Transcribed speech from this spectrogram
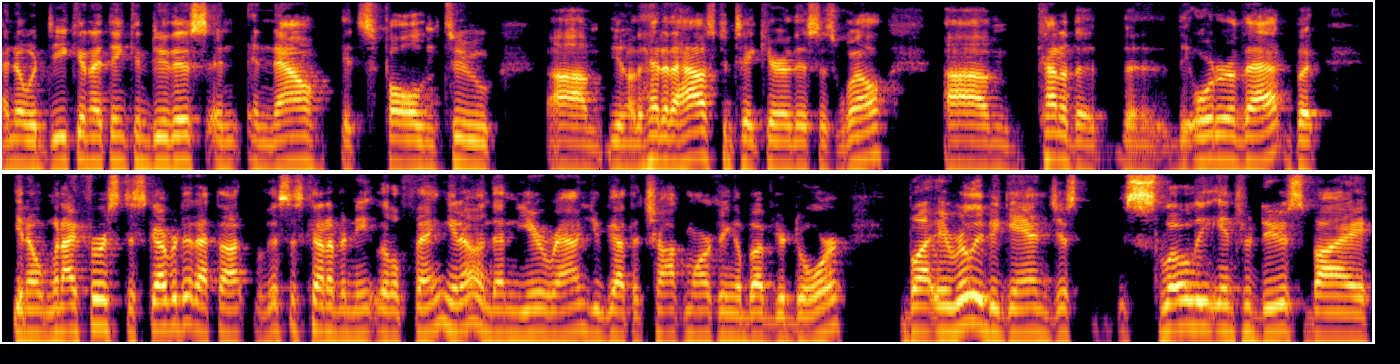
I know a deacon I think can do this, and and now it's fallen to um, you know the head of the house can take care of this as well. Um, kind of the the the order of that, but you know when I first discovered it, I thought, well, this is kind of a neat little thing, you know. And then year round, you've got the chalk marking above your door, but it really began just slowly introduced by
